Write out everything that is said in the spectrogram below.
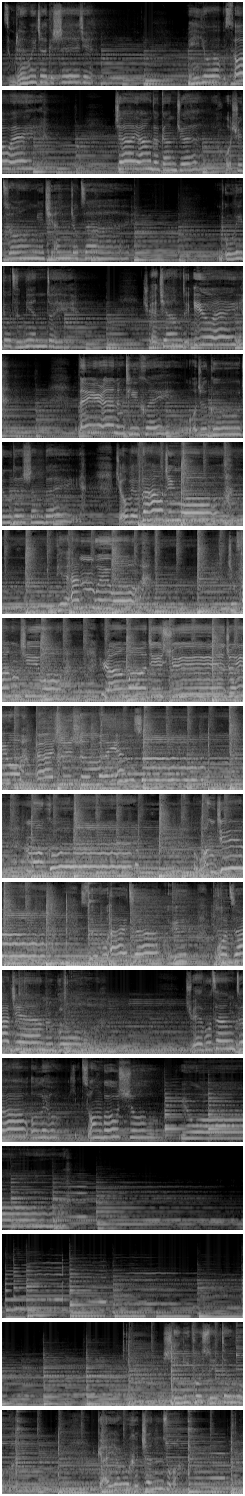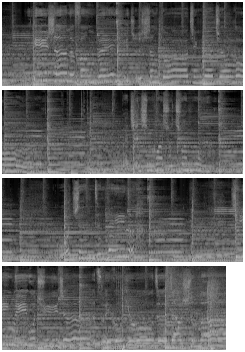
总认为这个世界没有我无所谓，这样的感觉或许从以前就在，努力独自面对，倔强的以为没人能体会我这孤独的伤悲，就别抱紧的我。该要如何振作，一身的防备，只想躲进个角落，把真心话说穿了，我真的累了，经历过曲折，最后又得到什么？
